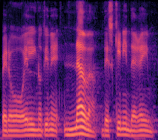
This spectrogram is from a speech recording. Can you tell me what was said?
pero él no tiene nada de skin in the game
